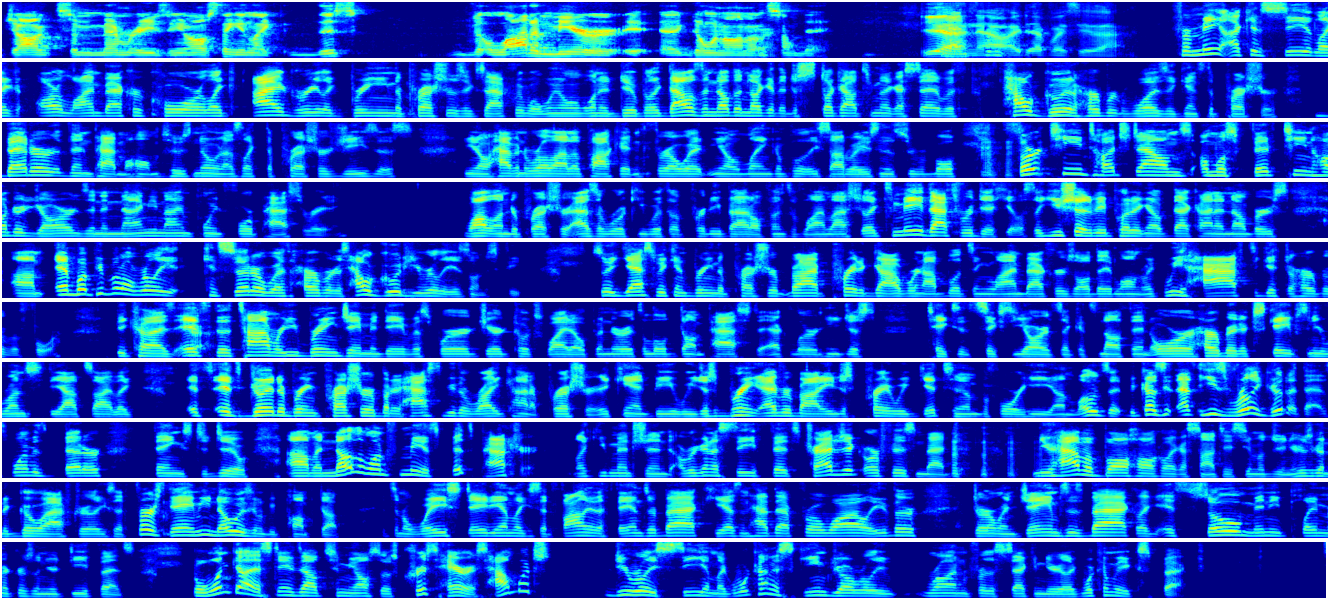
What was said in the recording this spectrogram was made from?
jogged some memories. You know, I was thinking like this, a lot of mirror uh, going on on Sunday. Yeah, Yeah, no, from- I definitely see that. For me, I can see like our linebacker core. Like I agree, like bringing the pressure is exactly what we want to do. But like that was another nugget that just stuck out to me. Like I said, with how good Herbert was against the pressure, better than Pat Mahomes, who's known as like the pressure Jesus. You know, having to roll out of the pocket and throw it. You know, laying completely sideways in the Super Bowl. 13 touchdowns, almost 1,500 yards, and a 99.4 passer rating while under pressure as a rookie with a pretty bad offensive line last year. Like to me, that's ridiculous. Like you shouldn't be putting up that kind of numbers. Um, and what people don't really consider with Herbert is how good he really is on his feet. So yes, we can bring the pressure, but I pray to God we're not blitzing linebackers all day long. Like we have to get to Herbert before because it's the time where you bring Jamin Davis where Jared Cook's wide open, or it's a little dump pass to Ekeler and he just takes it 60 yards like it's nothing, or Herbert escapes and he runs to the outside. Like it's it's good to bring pressure, but it has to be the right kind of pressure. It can't be we just bring everybody and just pray we get to him before he unloads it because he's really good at that. It's one of his better things to do. Um, another one for me is Fitzpatrick. Like you mentioned, are we going to see Fitz tragic or Fitz magic? And you have a ball hawk like Asante Samuel Jr. who's going to go after, like you said, first game, you know he's going to be pumped up. It's an away stadium. Like you said, finally the fans are back. He hasn't had that for a while either. Derwin James is back. Like it's so many playmakers on your defense. But one guy that stands out to me also is Chris Harris. How much do you really see him? Like what kind of scheme do y'all really run for the secondary? Like what can we expect?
